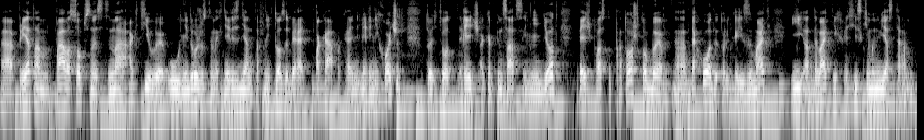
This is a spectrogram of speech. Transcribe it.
Э, при этом право собственности на активы у недружественных нерезидентов никто забирать пока, по крайней мере, не хочет. То есть вот речь о компенсации не идет, речь просто про то, чтобы э, доходы только изымать и отдавать их российским инвесторам.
